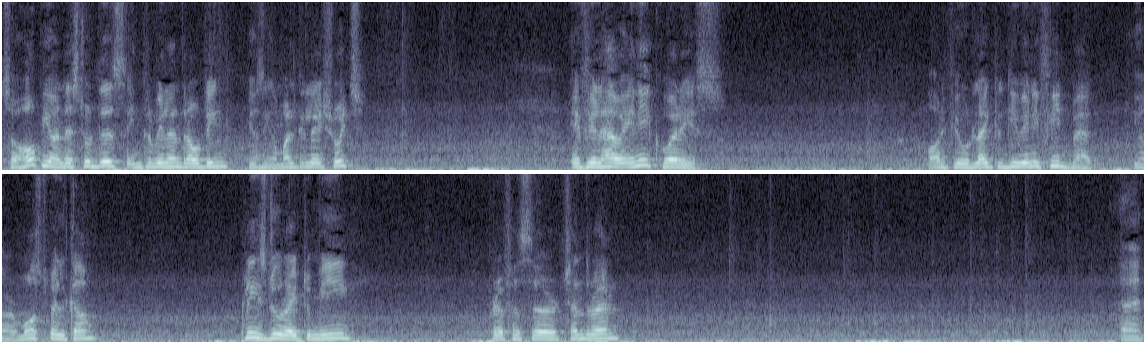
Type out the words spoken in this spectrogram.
So hope you understood this interVLAN routing using a multi-layer switch. If you'll have any queries or if you would like to give any feedback, you are most welcome. Please do write to me, Professor Chandran at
